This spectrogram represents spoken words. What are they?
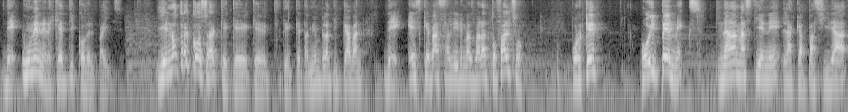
de un energético del país? Y en otra cosa que, también platicaban de es que va a salir más barato, falso. ¿Por qué? Hoy Pemex nada más tiene la capacidad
